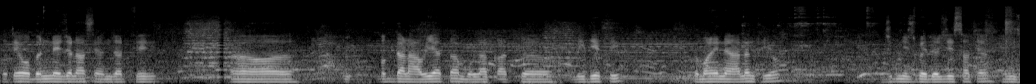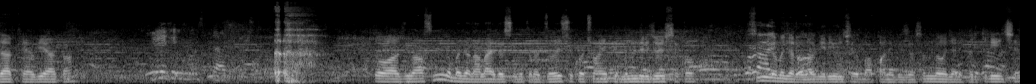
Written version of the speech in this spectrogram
તો તેઓ બંને જણા છે અંજારથી બગદાણા આવ્યા હતા, મુલાકાત લીધી હતી. તો મળીને આનંદ થયો. જિગ્નેશભાઈ દરજી સાથે અંજારથી આવ્યા હતા. તો આજના સુંદર મજાના લાય દર્શન મિત્રો, જોઈ શકો છો, અહીંથી મંદિર જોઈ શકો. સુંદર મજાનું લાગી રહ્યું છે, બાપાની બીજા સુંદર મજાની ફરકી છે.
